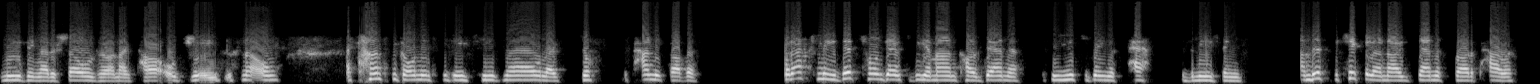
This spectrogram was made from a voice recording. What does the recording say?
moving at her shoulder, and I thought, oh Jesus, no, I can't be going into the DTs now. Like just the panic of it. But actually, this turned out to be a man called Dennis who used to bring his pets to the meetings. And this particular night, Dennis brought a parrot.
